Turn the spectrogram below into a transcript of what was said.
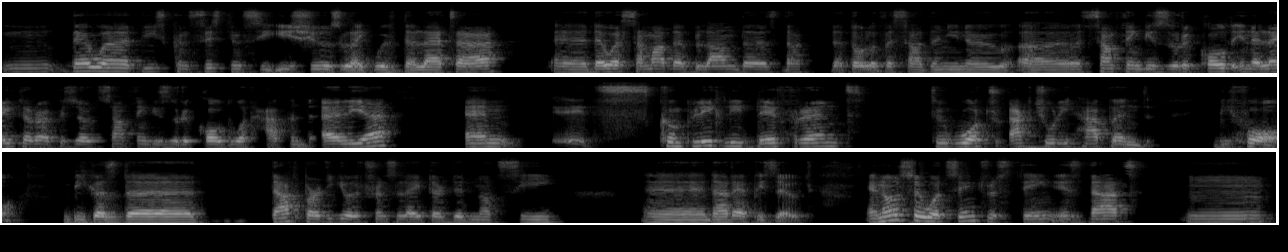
Mm, there were these consistency issues like with the letter. Uh, there were some other blunders that that all of a sudden, you know, uh, something is recalled in a later episode, something is recalled what happened earlier, and it's completely different to what actually happened before because the that particular translator did not see that episode. And also what's interesting is that um,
